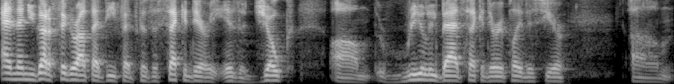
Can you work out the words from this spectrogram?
and then you got to figure out that defense because the secondary is a joke. Um, really bad secondary play this year. Um,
